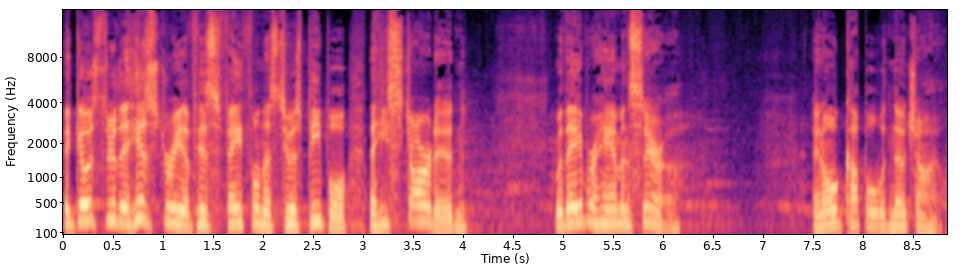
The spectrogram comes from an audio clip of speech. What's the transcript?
It goes through the history of his faithfulness to his people that he started with Abraham and Sarah, an old couple with no child.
